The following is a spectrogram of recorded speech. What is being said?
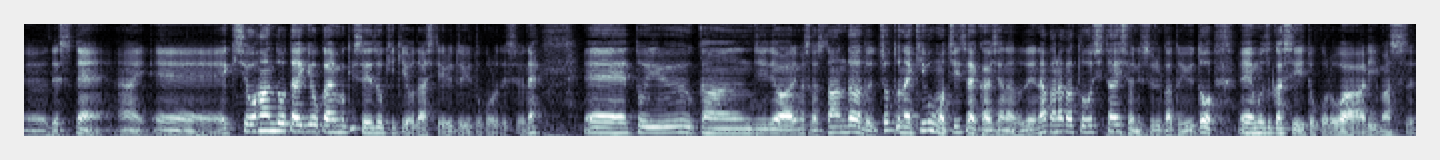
ですね。はい。えー、液晶半導体業界向け製造機器を出しているというところですよね。えー、という感じではありますが、スタンダードで、ちょっとね、規模も小さい会社なので、なかなか投資対象にするかというと、えー、難しいところはあります。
